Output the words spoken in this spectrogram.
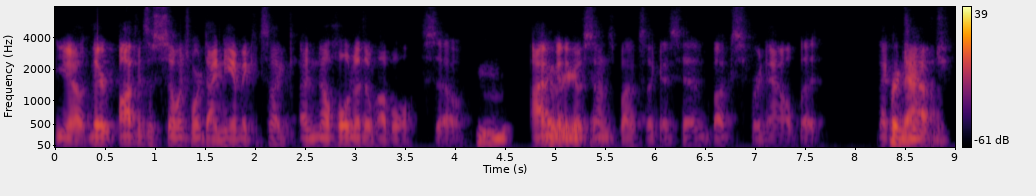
You know, their offense is so much more dynamic. It's like a, a whole nother level. So mm-hmm. I'm gonna go Suns Bucks, like I said, Bucks for now, but that for now. Change.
